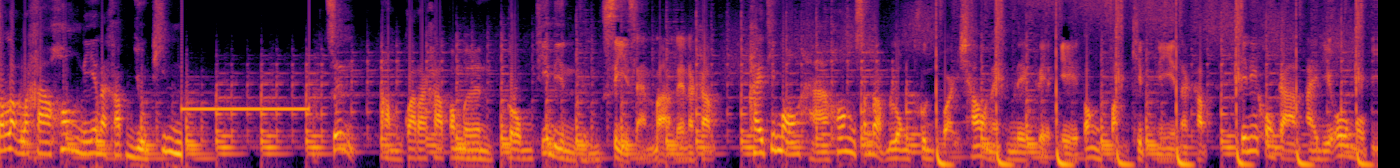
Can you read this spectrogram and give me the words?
สำหรับราคาห้องนี้นะครับอยู่ที่ ซึ่งต่ำกว่าราคาประเมินกรมที่ดินถึง 4 0 0 0 0 0บาทเลยนะครับ ใครที่มองหาห้องสำหรับลงทุนปล่อยเช่าในทำเลเกรด A ต้องฟังคลิปนี้นะครับ ที่นี่โครงการ IDEO Mobi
